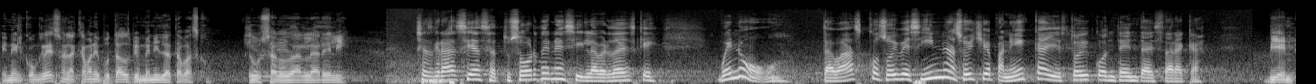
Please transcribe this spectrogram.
en el Congreso, en la Cámara de Diputados. Bienvenida a Tabasco. Gusto saludarle, Areli. Muchas gracias a tus órdenes y la verdad es que, bueno, Tabasco, soy vecina, soy chiapaneca y estoy contenta de estar acá. Bien,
